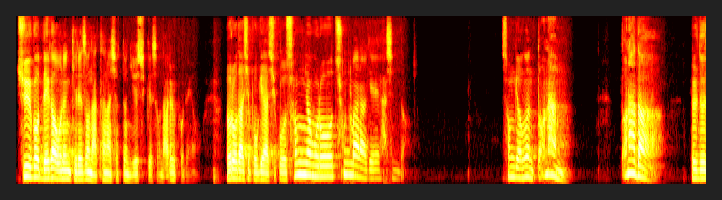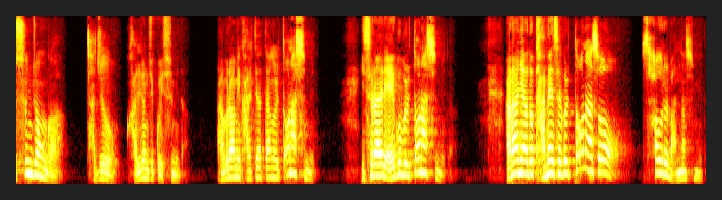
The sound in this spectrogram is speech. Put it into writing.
주의 곧 내가 오는 길에서 나타나셨던 예수께서 나를 보내요. 너로 다시 보게 하시고 성령으로 충만하게 하신다. 성경은 떠남, 떠나다를 늘 순종과 자주 관련 짓고 있습니다. 아브라함이 갈대아 땅을 떠났습니다. 이스라엘이 애굽을 떠났습니다. 아나니아도 담에색을 떠나서 사울을 만났습니다.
